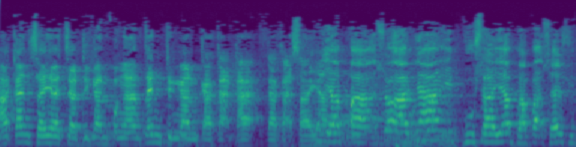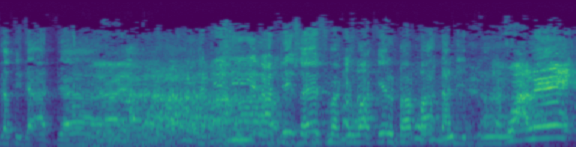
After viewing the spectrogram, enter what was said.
Akan saya jadikan pengantin dengan kakak kakak, kakak saya. Iya Pak, soalnya ibu saya, bapak saya sudah tidak ada. Jadi ini adik saya sebagai wakil bapak dan ibu. Kuali.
